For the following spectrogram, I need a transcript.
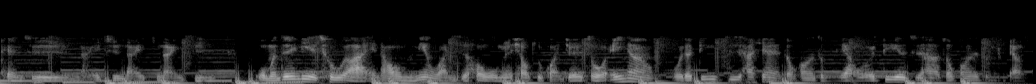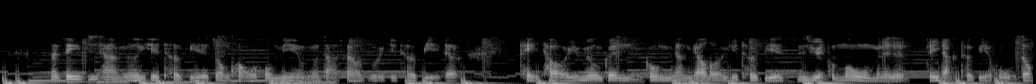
Ten 是哪一支、哪一支、哪一支？我们这边列出来，然后我们念完之后，我们的小主管就会说：“哎，那我的第一支它现在的状况是怎么样？我的第二支它的状况是怎么样？那这一支它有没有一些特别的状况？我后面有没有打算要做一些特别的配套？有没有跟供应商聊到一些特别的资源，promote 我们的这一档特别活动？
